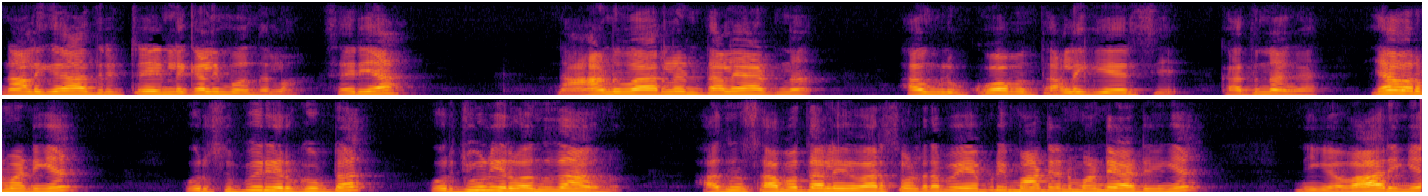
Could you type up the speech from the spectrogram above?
நாளைக்கு ராத்திரி ட்ரெயினில் கிளம்பி வந்துடலாம். சரியா? நான் வரலன்னு தலையாட்டினேன். அவங்களுக்கு கோபம் தலைக்கு ஏறிச்சு. கற்றுனாங்க ஏன் வர மாட்டீங்க ஒரு சுப்பீரியர் கூப்பிட்டா ஒரு ஜூனியர் வந்து தான் ஆகணும். அதுவும் சபை தலைவர் வர சொல்கிறப்ப எப்படி மாட்டேன்னு மண்டையாட்டுவீங்க? நீங்கள் வாரீங்க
